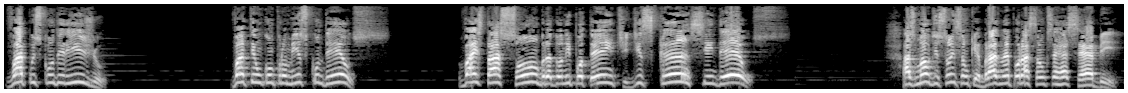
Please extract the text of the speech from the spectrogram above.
Vá para o esconderijo. Vá ter um compromisso com Deus. Vá estar à sombra do Onipotente. Descanse em Deus. As maldições são quebradas não é por ação que você recebe,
